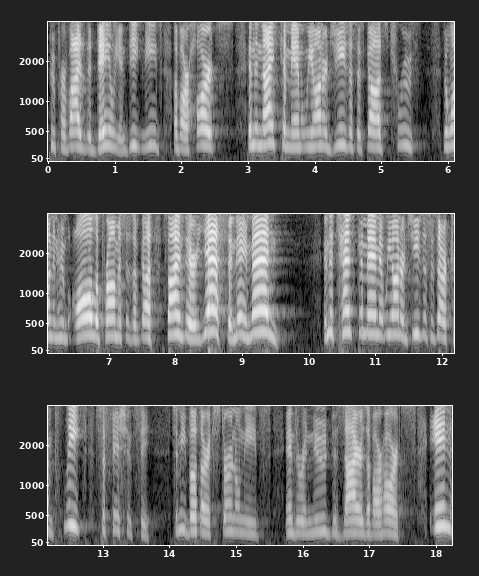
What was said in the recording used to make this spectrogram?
who provides the daily and deep needs of our hearts. In the ninth commandment, we honor Jesus as God's truth, the one in whom all the promises of God find their yes and amen. In the tenth commandment, we honor Jesus as our complete sufficiency to meet both our external needs and the renewed desires of our hearts. In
